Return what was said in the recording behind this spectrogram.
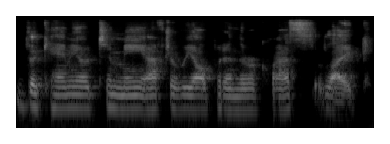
the cameo to me after we all put in the request like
